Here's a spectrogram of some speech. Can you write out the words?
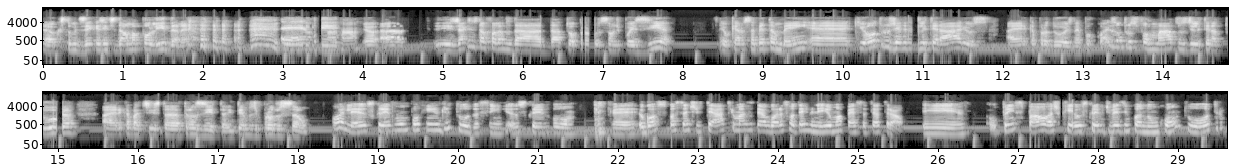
É, eu costumo dizer que a gente dá uma polida, né? É, e, uh -huh. eu, uh, e já que a gente está falando da, da tua produção de poesia, eu quero saber também é, que outros gêneros literários a Érica produz, né? Por quais outros formatos de literatura a Érica Batista transita em termos de produção? Olha, eu escrevo um pouquinho de tudo, assim. Eu escrevo. É, eu gosto bastante de teatro, mas até agora só terminei uma peça teatral. E o principal, acho que eu escrevo de vez em quando um conto, outro.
